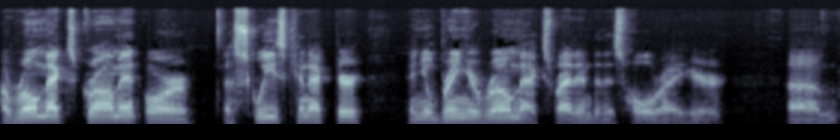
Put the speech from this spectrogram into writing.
a Romex grommet or a squeeze connector, and you'll bring your Romex right into this hole right here. Um,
